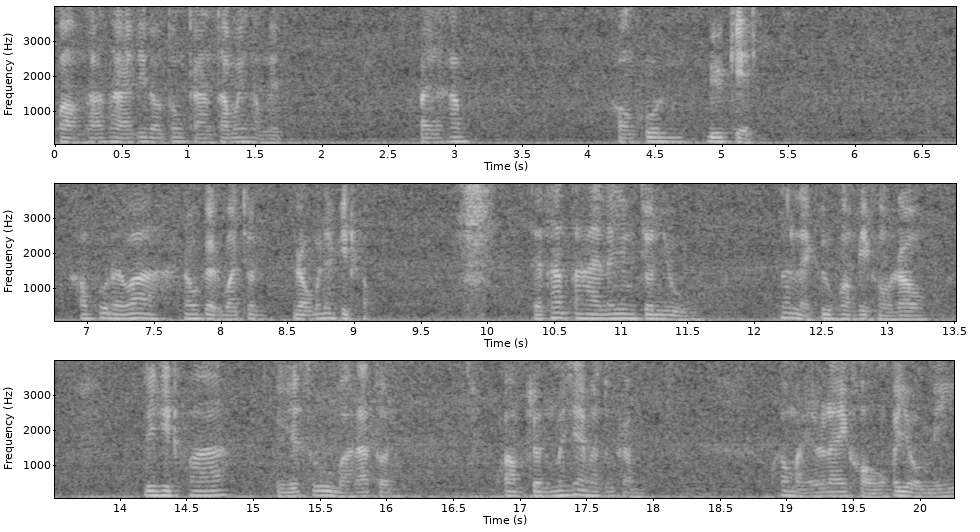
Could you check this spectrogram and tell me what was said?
ความท้าทายที่เราต้องการทำให้สำเร็จ ไปนะครับ ของคุณบิลเกตเขาพูดเลยว่าเราเกิดมาจนเราไม่ได้ผิดครับ แต่ถ้าตายแล้วยังจนอยู่ นั่นแหละคือความผิดของเราลิขิตฟ้าหรือจะสู้มาหน้าตน ความจนไม่ใช่พันธุกรรม ความหมายในของประโยคนี้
